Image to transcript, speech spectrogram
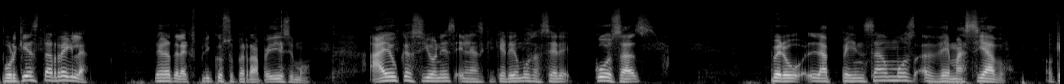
¿Por qué esta regla? Déjate la explico súper rapidísimo. Hay ocasiones en las que queremos hacer cosas, pero la pensamos demasiado. ¿ok?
